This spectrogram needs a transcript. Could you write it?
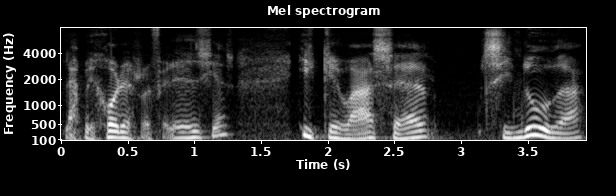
las mejores referencias y que va a ser, sin duda,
